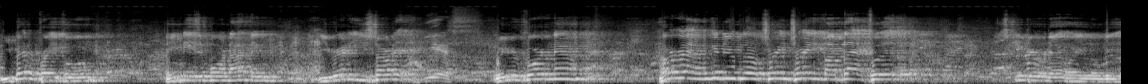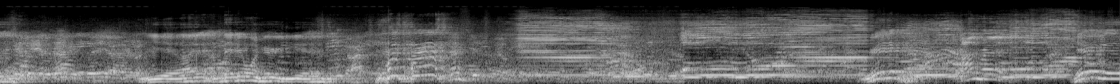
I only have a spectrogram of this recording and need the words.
You better pray for him. He needs it more than I do. You ready? You start it? Yes. We recording now? All right, we're gonna do a little train training by Blackfoot. Scoot over that way a little bit. Yeah, I, they didn't want to hear you yet. ready? I'm ready. Here we go.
